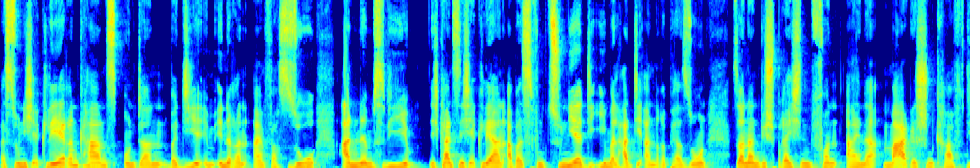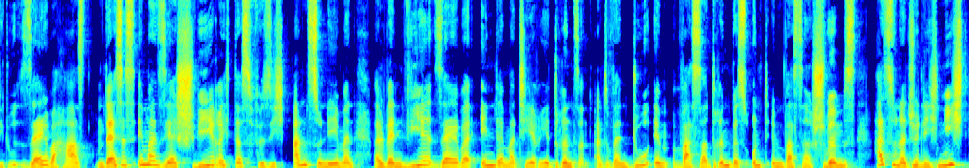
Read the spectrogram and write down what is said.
was du nicht erklären kannst und dann bei dir im Inneren einfach so annimmst wie, ich kann es nicht erklären, aber es funktioniert, die E-Mail hat die andere Person, sondern wir sprechen von einer magischen Kraft, die du selber hast. Und da ist es immer sehr schwierig, das für sich anzunehmen, weil wenn wir selber in der Materie drin sind, also wenn du im Wasser drin bist, bist und im Wasser schwimmst, hast du natürlich nicht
